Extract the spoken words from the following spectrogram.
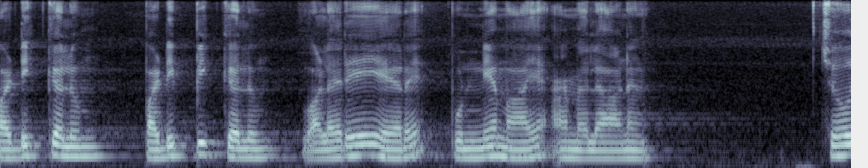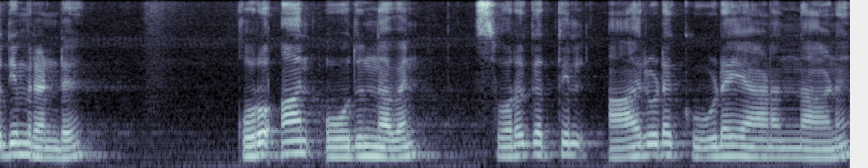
പഠിക്കലും പഠിപ്പിക്കലും വളരെയേറെ പുണ്യമായ അമലാണ്. ചോദ്യം രണ്ട്. ഖുർആൻ ഓതുന്നവൻ സ്വർഗത്തിൽ ആരുടെ കൂടെയാണെന്നാണ്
